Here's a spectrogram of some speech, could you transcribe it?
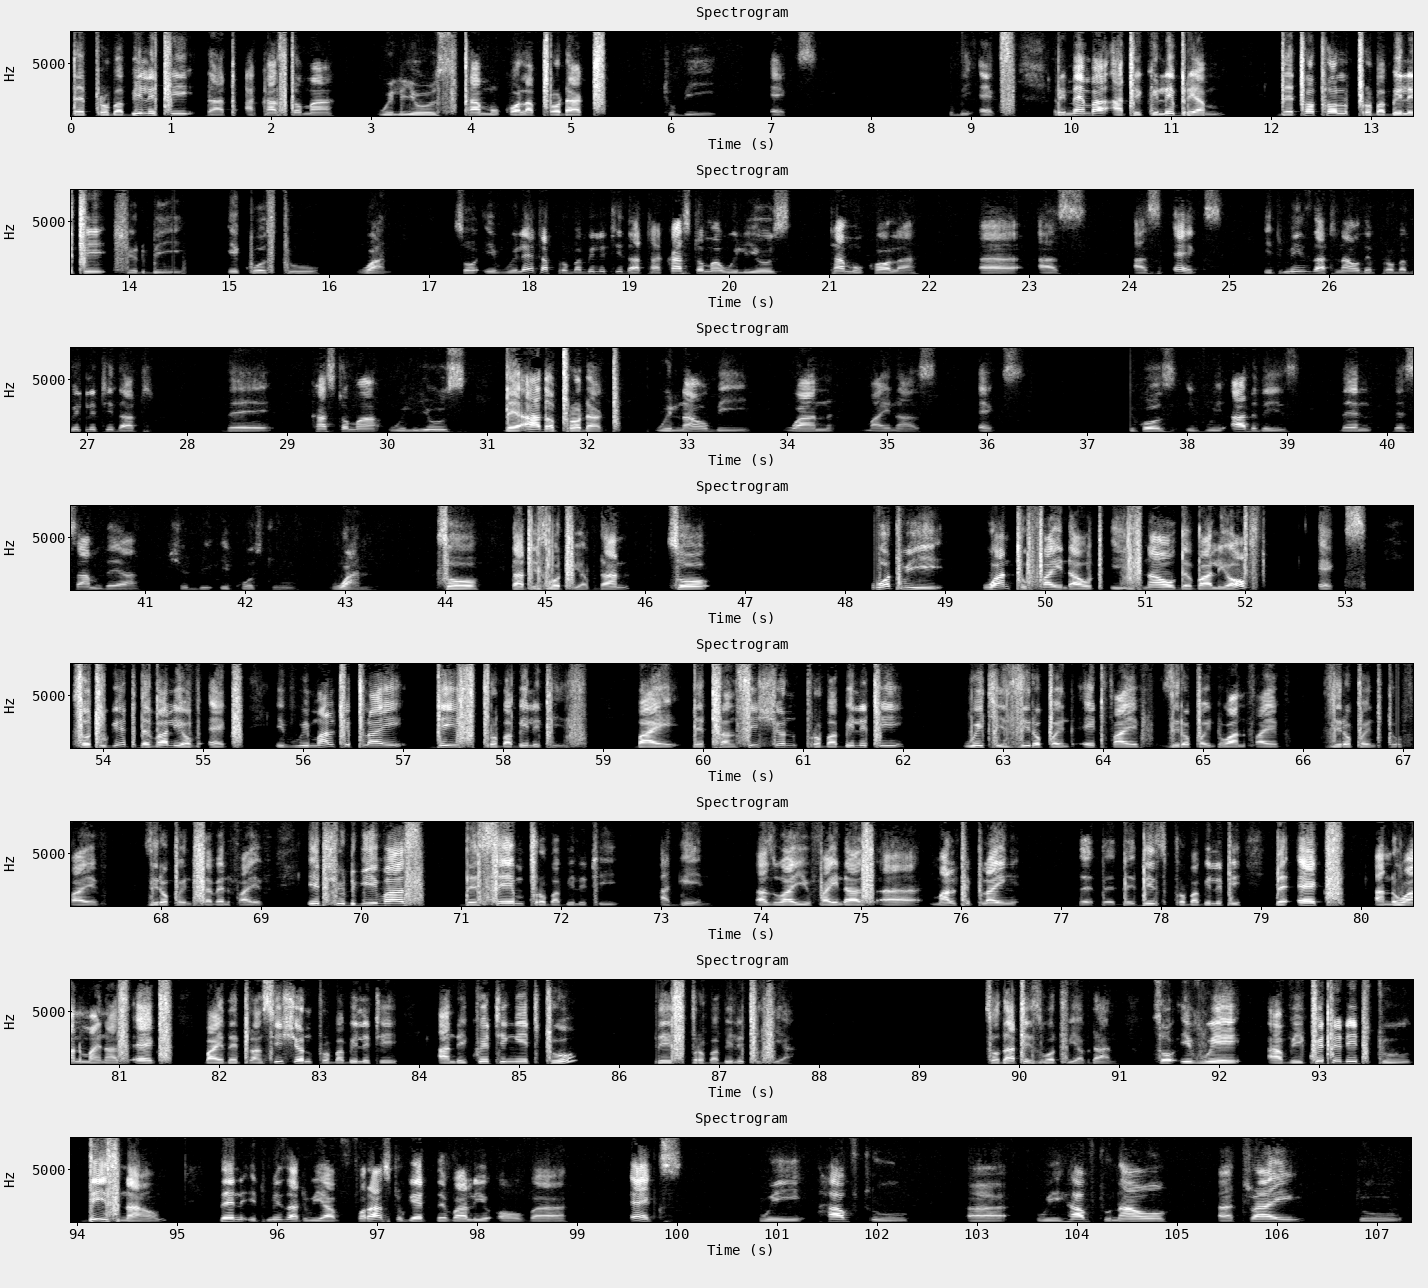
the probability that a customer will use Tamukola product to be X. To be X. Remember at equilibrium, the total probability should be equals to one. So if we let a probability that a customer will use Tamukola uh, as, as X, it means that now the probability that the customer will use the other product will now be 1 minus x. Because if we add this, then the sum there should be equals to 1. So that is what we have done. So what we want to find out is now the value of x. So to get the value of x, if we multiply these probabilities by the transition probability, which is 0.85, 0.15, 0.25, 0.75, it should give us the same probability again. That's why you find us uh, multiplying the, the, the, this probability, the x and 1 minus x, by the transition probability and equating it to this probability here. So that is what we have done. So if we have equated it to this now, then it means that we have, for us to get the value of uh, x, we have to, uh, we have to now uh, try to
